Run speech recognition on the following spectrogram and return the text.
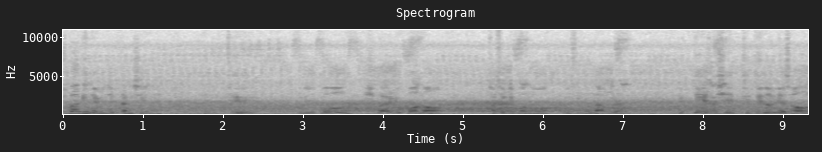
휴가 개념이죠, 그 당시에는. 텐트, 그리고 휴가료 번호, 가족이 번호 생각나고요. 그때 다시 되- 되돌려서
